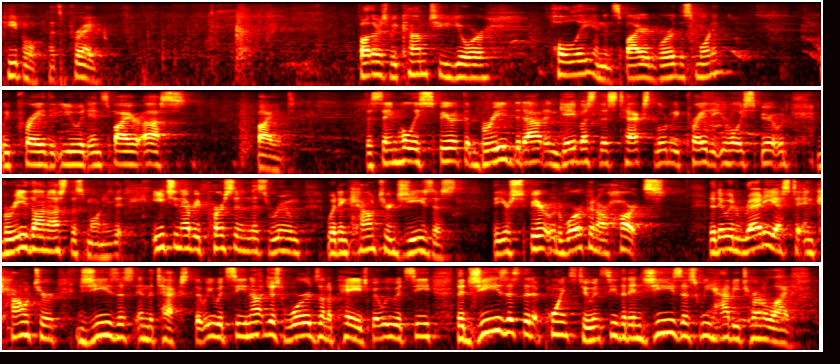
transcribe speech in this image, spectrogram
people. Let's pray. Father, as we come to your holy and inspired word this morning, we pray that you would inspire us by it. The same Holy Spirit that breathed it out and gave us this text, Lord, we pray that your Holy Spirit would breathe on us this morning, that each and every person in this room would encounter Jesus, that your Spirit would work in our hearts that it would ready us to encounter Jesus in the text, that we would see not just words on a page, but we would see the Jesus that it points to and see that in Jesus we have eternal life.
